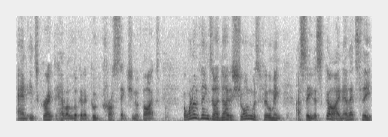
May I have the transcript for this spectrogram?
And it's great to have a look at a good cross section of bikes. But one of the things I noticed, Sean was filming a Sea to Sky. Now that's the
